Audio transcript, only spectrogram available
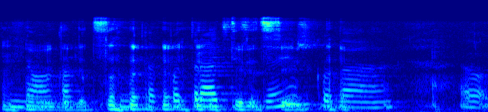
да, выделиться. Как, как потратить денежку, да. э,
